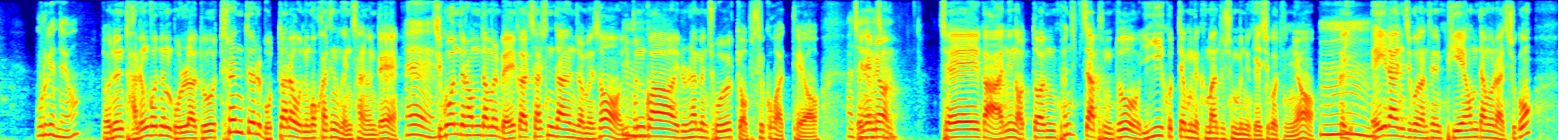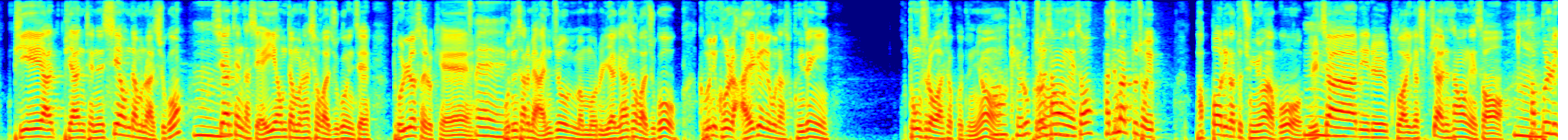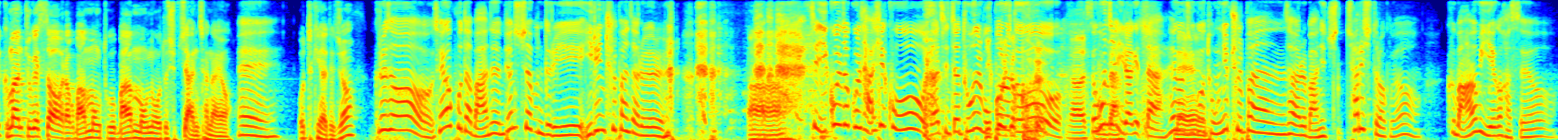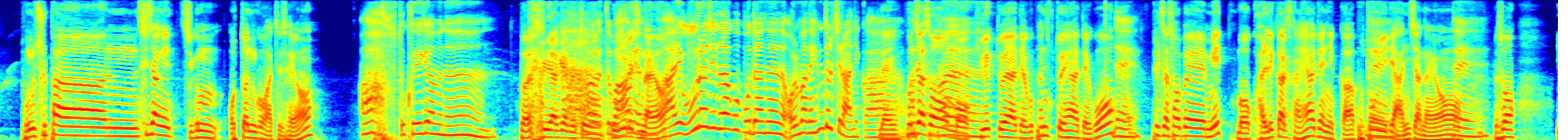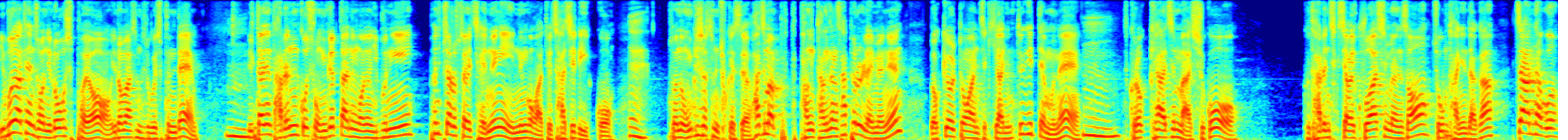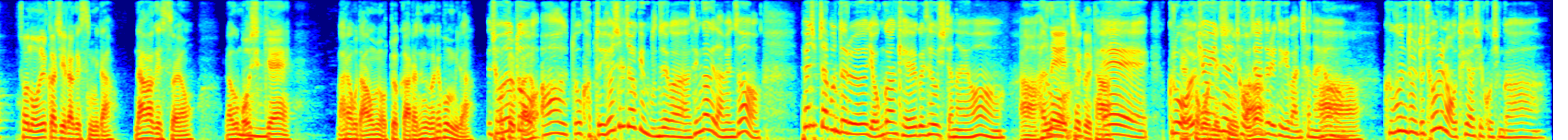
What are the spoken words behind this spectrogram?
모르겠네요. 저는 다른 거는 몰라도 트렌드를 못 따라오는 것까지는 괜찮은데 네. 직원들 험담을 매일같이 하신다는 점에서 음. 이분과 일을 하면 좋을 게 없을 것 같아요. 맞아요. 왜냐면 맞아요. 제가 아닌 어떤 편집자 분도 이것 때문에 그만두신 분이 계시거든요. 음. 그러니까 A라는 직원한테는 B의 험담을 하시고 B의 B한테는 C의 험담을 하시고 음. C한테는 다시 A의 험담을 하셔가지고 이제 돌려서 이렇게 네. 모든 사람의 안 좋은 면모를 이야기하셔가지고 그분이 그걸 알게 되고 나서 굉장히 고통스러워하셨거든요. 아, 괴롭죠. 그런 상황에서 하지만 또 저희 밥벌이가 또 중요하고 음. 일자리를 구하기가 쉽지 않은 상황에서 음. 섣불리 그만두겠어라고 마음 먹고 마음 먹는 것도 쉽지 않잖아요. 네. 어떻게 해야 되죠? 그래서 생각보다 많은 편집자분들이 1인 출판사를 아, 진짜 이꼴 저꼴 다 싫고 나 진짜 돈을 못 벌어도. 혼자 일하겠다 해가지고 네. 독립 출판사를 많이 치- 차리시더라고요. 그 마음이 이해가 갔어요. 독립 출판 시장이 지금 어떤 것 같으세요? 아 또 그 얘기하면은 그 이야기하면 또, 아, 또 마음이- 우울해지나요? 아니 우울해지다고보다는 얼마나 힘들지를 아니까. 네, 혼자서 막- 뭐 네. 기획도 해야 되고 편집도 해야 되고 네. 필자 섭외 및 뭐 관리까지 다 해야 되니까 보통 네. 일이 아니잖아요. 네. 그래서 이분한테는 전 이러고 싶어요. 이런 말씀 드리고 싶은데 음. 일단은 다른 곳을 옮겼다는 거는 이분이 편집자로서의 재능이 있는 것 같아요. 자질이 있고 네. 저는 옮기셨으면 좋겠어요. 하지만 방- 당장 사표를 내면은 몇 개월 동안 이제 기간이 뜨기 때문에 음. 그렇게 하진 마시고 그 다른 직장을 구하시면서 조금 다니다가 짠 하고 전 오늘까지 일하겠습니다. 나가겠어요. 라고 멋있게 말하고 나오면 어떨까라는 생각을 해봅니다. 저는 어떨까요? 또아 또 갑자기 현실적인 문제가 생각이 나면서 편집자분들은 연간 계획을 세우시잖아요. 아, 한 해의 책을 다. 네. 그리고 얽혀 있는. 저자들이 되게 많잖아요. 아. 그분들도 처리는 어떻게 하실 것인가.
